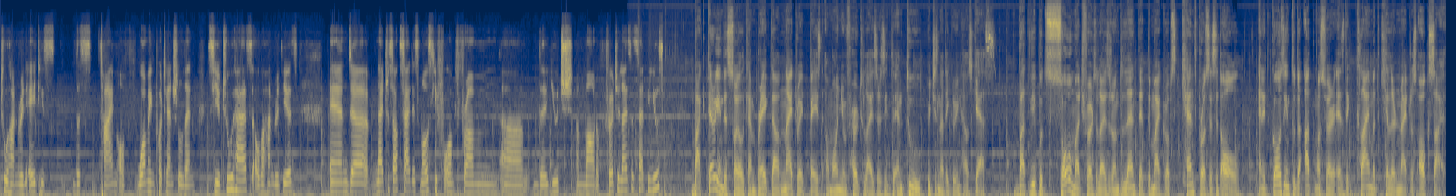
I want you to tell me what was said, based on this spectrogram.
280 this time of warming potential than CO2 has over 100 years. And uh, nitrous oxide is mostly formed from uh, the huge amount of fertilizers that we use. Bacteria in the soil can break down nitrate based ammonium fertilizers into N2, which is not a greenhouse gas. But we put so much fertilizer on the land that the microbes can't process it all, and it goes into the atmosphere as the climate killer nitrous oxide.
